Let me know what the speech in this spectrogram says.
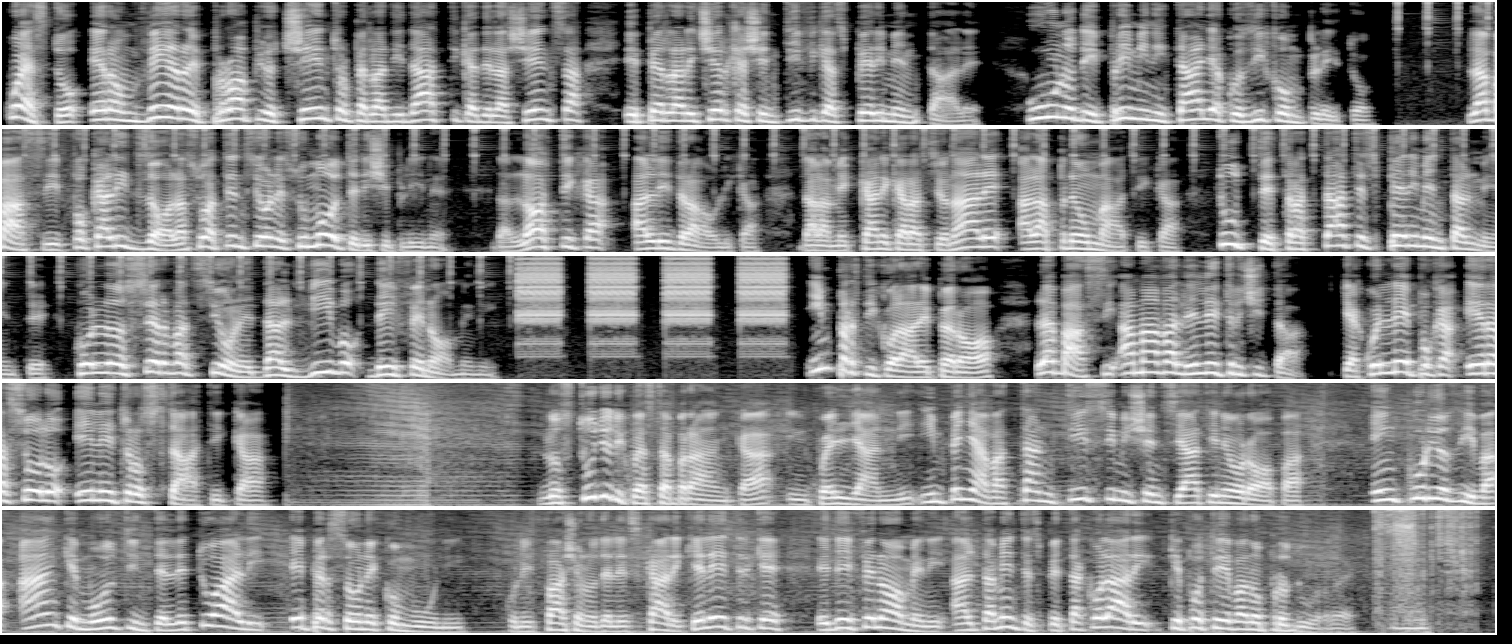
Questo era un vero e proprio centro per la didattica della scienza e per la ricerca scientifica sperimentale, uno dei primi in Italia così completo. La Bassi focalizzò la sua attenzione su molte discipline, dall'ottica all'idraulica, dalla meccanica razionale alla pneumatica, tutte trattate sperimentalmente, con l'osservazione dal vivo dei fenomeni. In particolare però, la Bassi amava l'elettricità, che a quell'epoca era solo elettrostatica. Lo studio di questa branca, in quegli anni, impegnava tantissimi scienziati in Europa e incuriosiva anche molti intellettuali e persone comuni con il fascino delle scariche elettriche e dei fenomeni altamente spettacolari che potevano produrre.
